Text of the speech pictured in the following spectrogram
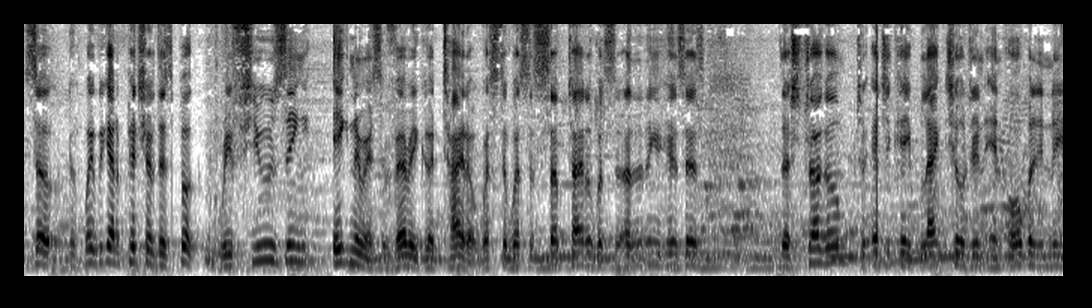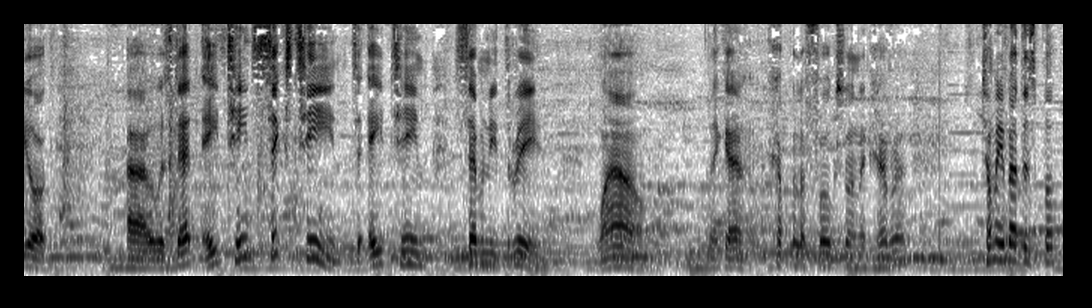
So wait, we got a picture of this book, "Refusing Ignorance." A very good title. What's the what's the subtitle? What's the other thing here says? The struggle to educate black children in Albany, New York. Uh, was that 1816 to 1873? Wow. They got a couple of folks on the cover. Tell me about this book.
